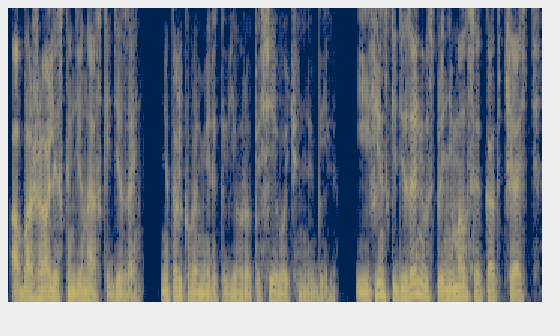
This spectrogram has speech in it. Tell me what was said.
обожали скандинавский дизайн. Не только в Америке, в Европе, все его очень любили. И финский дизайн воспринимался как часть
